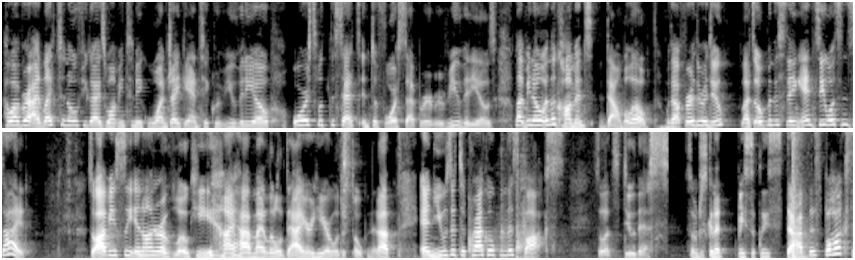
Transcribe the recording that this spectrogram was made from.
However, I'd like to know if you guys want me to make one gigantic review video or split the sets into four separate review videos. Let me know in the comments down below. Without further ado, let's open this thing and see what's inside. So obviously, in honor of Loki, I have my little dagger here. We'll just open it up and use it to crack open this box. So let's do this. So I'm just gonna basically stab this box.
